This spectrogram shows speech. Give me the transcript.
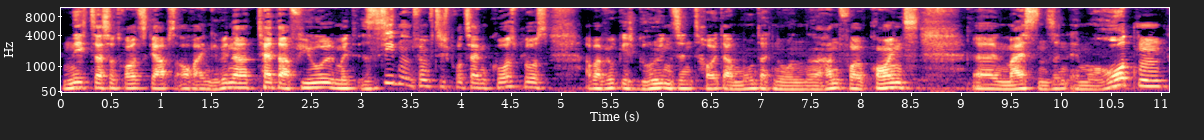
Nichtsdestotrotz gab es auch einen Gewinner. Tether Fuel mit 57% Kursplus. Aber wirklich grün sind heute am Montag nur eine Handvoll Coins. Äh, die meisten sind im roten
